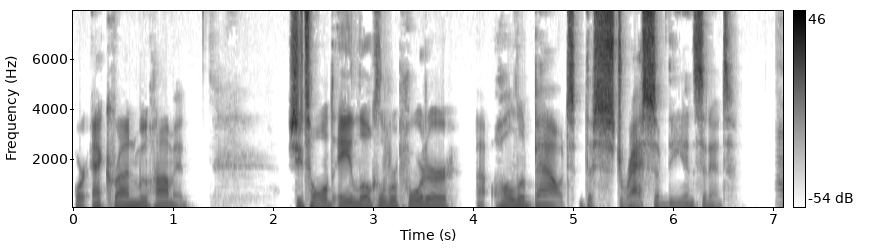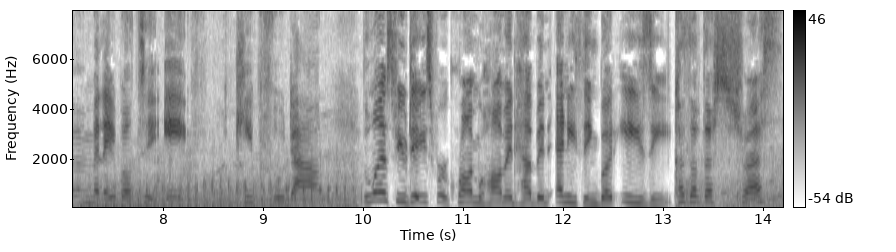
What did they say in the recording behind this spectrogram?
or Ekran Muhammad. She told a local reporter uh, all about the stress of the incident. I haven't been able to eat, keep food down. The last few days for Akram Muhammad have been anything but easy. Because of the stress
